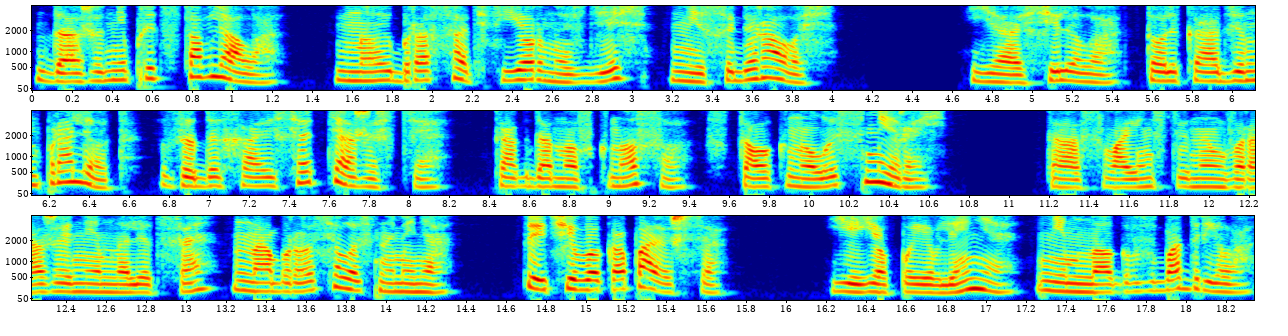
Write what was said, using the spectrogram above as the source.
даже не представляла. Но и бросать Фьорну здесь не собиралась. Я осилила только один пролет, задыхаясь от тяжести, когда нос к носу столкнулась с Мирой. Та с воинственным выражением на лице набросилась на меня. «Ты чего копаешься?» Ее появление немного взбодрило.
